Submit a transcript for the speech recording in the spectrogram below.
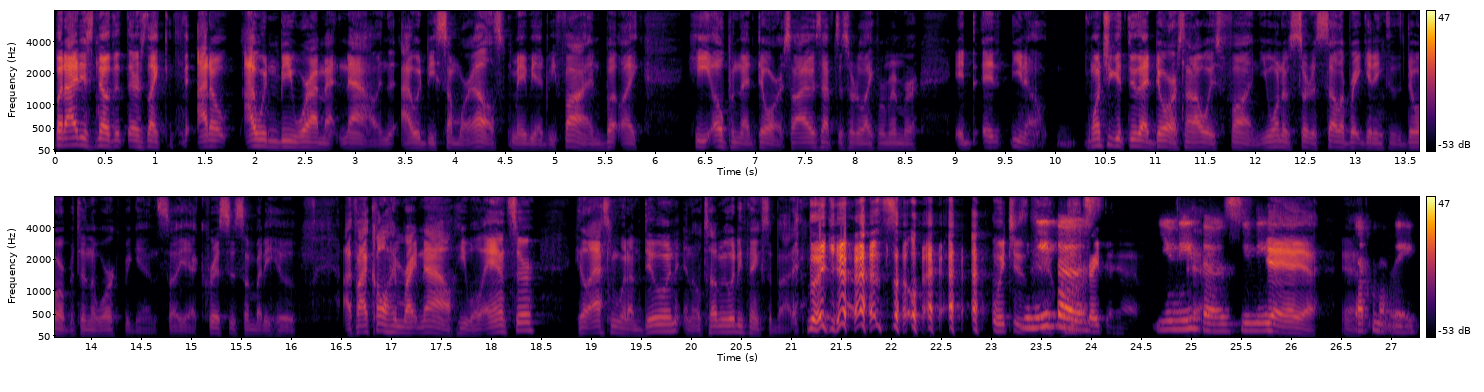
But I just know that there's like, I don't, I wouldn't be where I'm at now and I would be somewhere else. Maybe I'd be fine. But like, he opened that door. So I always have to sort of like remember it, it you know once you get through that door it's not always fun. You want to sort of celebrate getting through the door but then the work begins. So yeah chris is somebody who if i call him right now he will answer. He'll ask me what i'm doing and he'll tell me what he thinks about it. Like yeah so which is, you need those. great to have. You need yeah. those. You need yeah, yeah yeah yeah. Definitely.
